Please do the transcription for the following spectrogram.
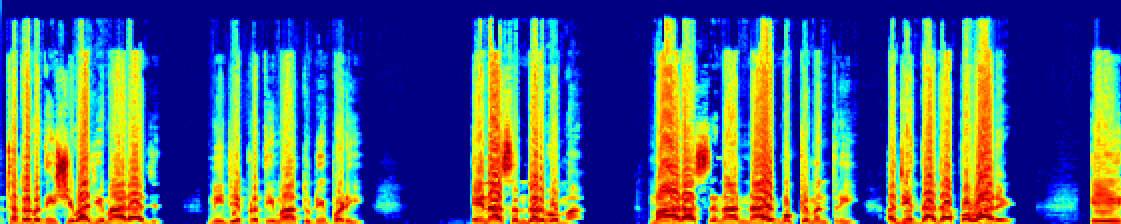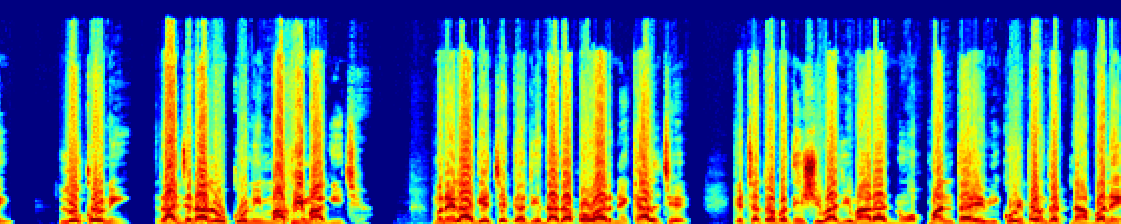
છત્રપતિ શિવાજી મહારાજની જે પ્રતિમા તૂટી પડી, એના સંદર્ભમાં મહારાષ્ટ્રના નાયબ મુખ્યમંત્રી અજીત દાદા પવારે એ લોકોની, રાજ્યના લોકોની માફી માંગી છે. મને લાગે છે કે અજીત દાદા પવારને ખ્યાલ છે કે છત્રપતિ શિવાજી મહારાજનું અપમાન થાય એવી કોઈ પણ ઘટના બને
